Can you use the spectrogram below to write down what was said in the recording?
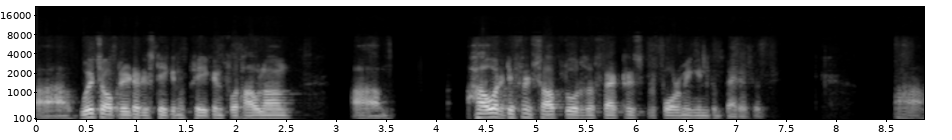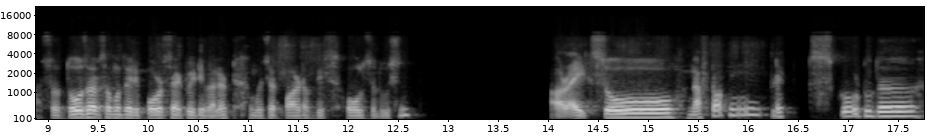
uh, which operator is taking a break and for how long, um, how are different shop floors or factories performing in comparison. Uh, so those are some of the reports that we developed, which are part of this whole solution. All right, so enough talking, let's go to the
